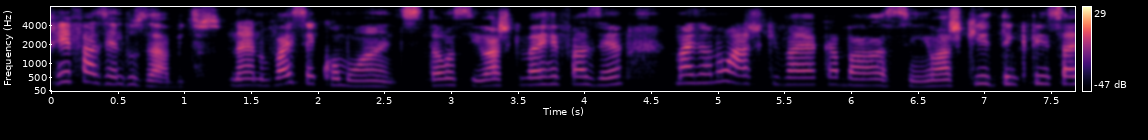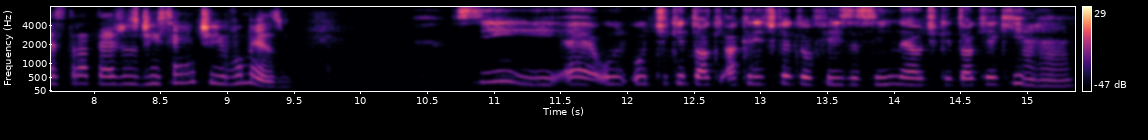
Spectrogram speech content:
refazendo os hábitos, né? Não vai ser como antes. Então, assim, eu acho que vai refazendo, mas eu não acho que vai acabar assim. Eu acho que tem que pensar estratégias de incentivo mesmo. Sim, é, o, o TikTok, a crítica que eu fiz, assim, né, o TikTok é que uhum.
